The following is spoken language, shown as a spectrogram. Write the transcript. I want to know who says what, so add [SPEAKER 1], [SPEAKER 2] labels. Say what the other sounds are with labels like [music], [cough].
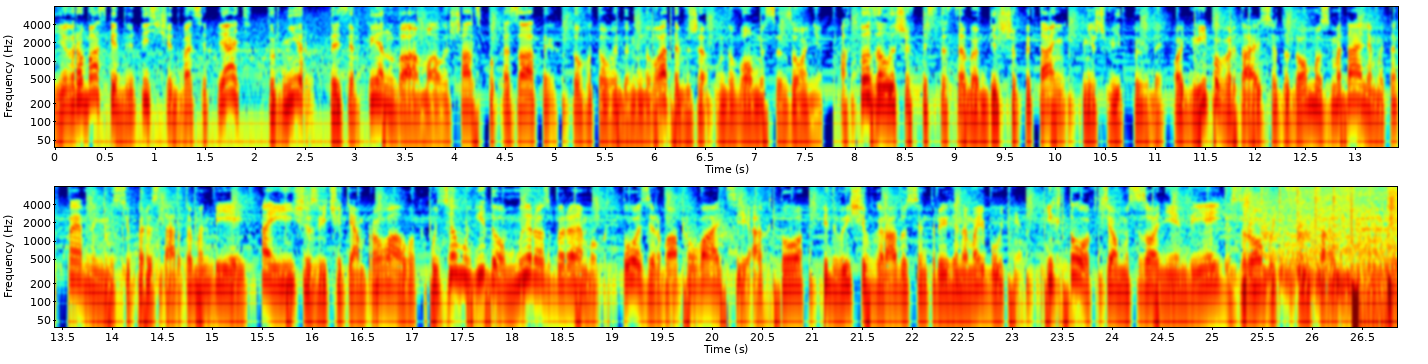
[SPEAKER 1] Євробаскет 2025 турнір, де зірки НБА мали шанс показати, хто готовий домінувати вже у новому сезоні, а хто залишив після себе більше питань, ніж відповідей.
[SPEAKER 2] Одні повертаються додому з медалями та впевненістю перед стартом NBA, а інші з відчуттям провалу. У цьому відео ми розберемо, хто зірвав овації, а хто підвищив градус інтриги на майбутнє, і хто в цьому сезоні NBA зробить сенсацію.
